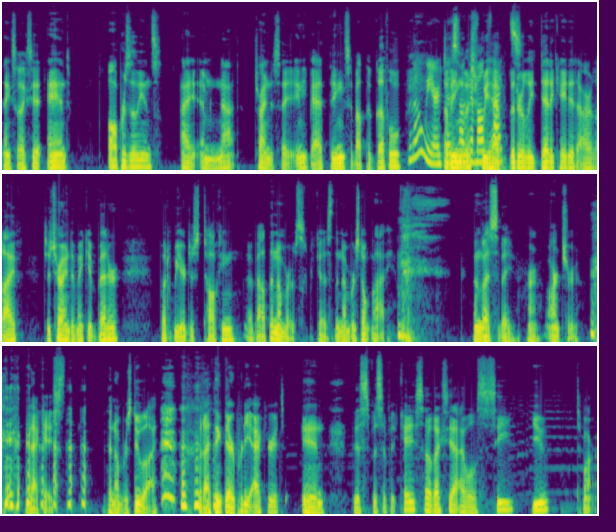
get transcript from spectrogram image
Thanks, Alexia. And all Brazilians, I am not trying to say any bad things about the level No, we are of just talking English. We facts. have literally dedicated our life to trying to make it better, but we are just talking about the numbers because the numbers don't lie. Unless they are, aren't true. In that case, the numbers do lie. But I think they're pretty accurate in this specific case. So, Alexia, I will see you tomorrow.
